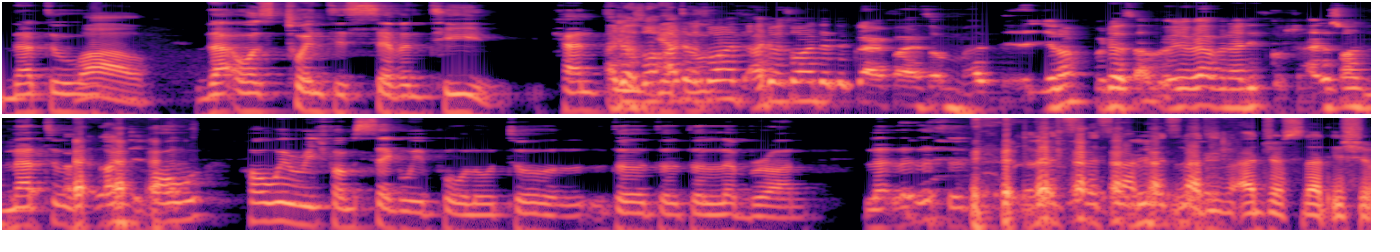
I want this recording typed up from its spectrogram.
Natu. Wow. That was 2017. Can't I just, want, I just want, I just wanted to clarify something. Uh, you know, we just have, we're having a discussion. I just want not to how how we reach from Segway Polo to to to, to LeBron. Let, let, listen, let's, let's, not, let's not even address that issue.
